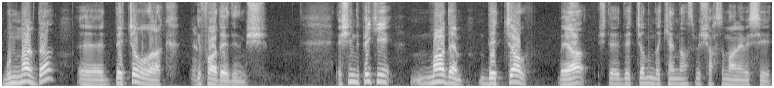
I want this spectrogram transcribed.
bunlar da e, deccal olarak Evet. ifade edilmiş. E şimdi peki madem deccal veya işte deccalın da kendi has bir şahsı manevisi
